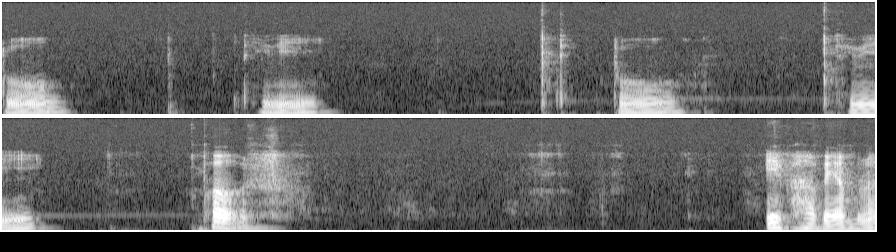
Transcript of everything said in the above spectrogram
two three two three four এভাবে আমরা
